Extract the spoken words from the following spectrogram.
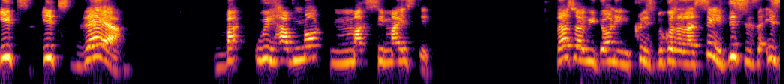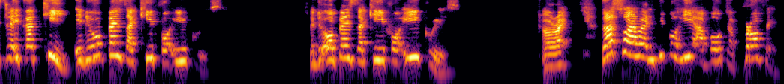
it's, it's there, but we have not maximized it. That's why we don't increase, because as I say, this is it's like a key. It opens a key for increase. It opens a key for increase. All right. That's why when people hear about a prophet,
